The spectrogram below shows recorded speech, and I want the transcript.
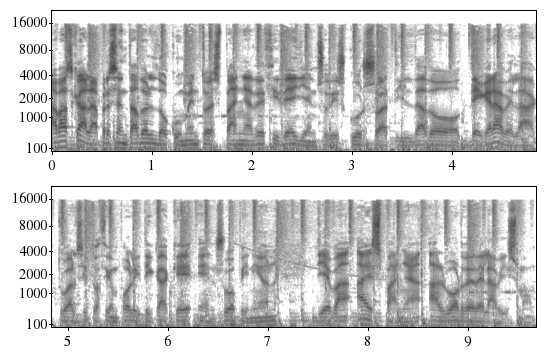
Abascal ha presentado el documento España Decide y en su discurso ha tildado de grave la actual situación política que, en su opinión, lleva a España al borde del abismo.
